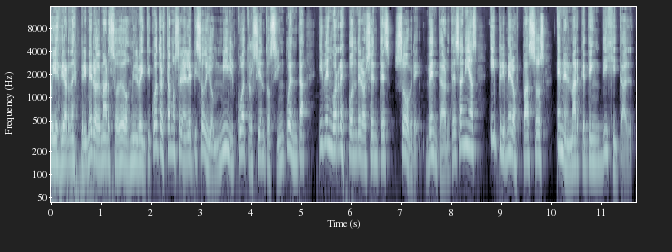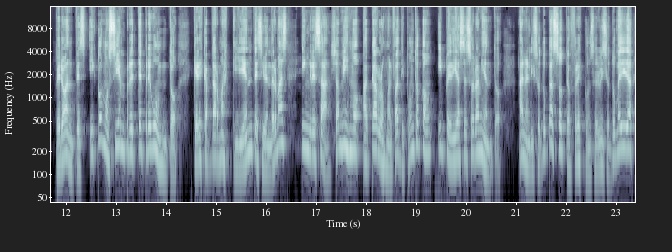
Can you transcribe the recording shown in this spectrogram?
Hoy es viernes primero de marzo de 2024, estamos en el episodio 1450 y vengo a responder oyentes sobre venta de artesanías y primeros pasos en el marketing digital. Pero antes, y como siempre te pregunto, ¿querés captar más clientes y vender más? Ingresa ya mismo a carlosmalfati.com y pedí asesoramiento. Analizo tu caso, te ofrezco un servicio a tu medida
